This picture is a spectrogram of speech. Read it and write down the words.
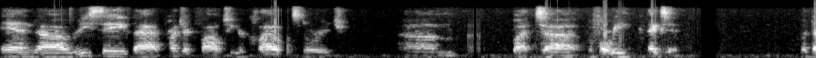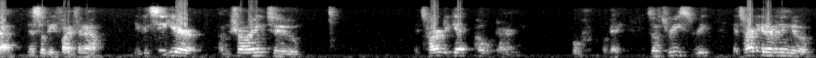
and uh, resave that project file to your cloud storage um, but uh, before we exit. But that this will be fine for now. You can see here, I'm trying to, it's hard to get, oh darn. Oof, okay, so it's re, re, it's hard to get everything to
